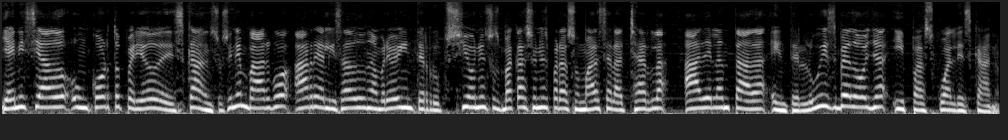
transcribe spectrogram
y ha iniciado un corto periodo de descanso. Sin embargo, ha realizado una breve interrupción en sus vacaciones para sumarse a la charla adelantada entre Luis Bedoya y Pascual Lescano.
